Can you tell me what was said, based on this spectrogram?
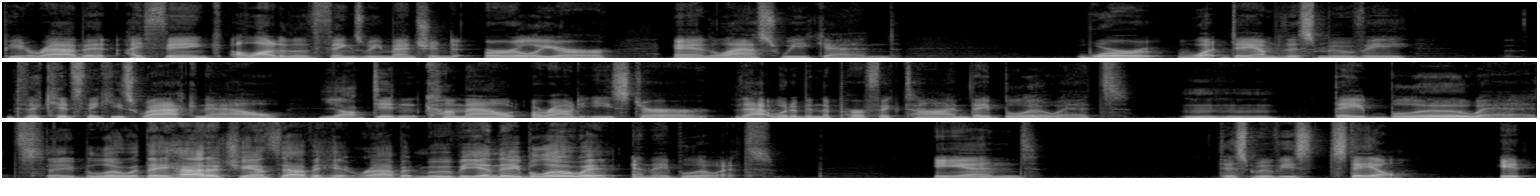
Peter Rabbit. I think a lot of the things we mentioned earlier and last weekend were what damned this movie. The kids think he's whack now. Yeah. Didn't come out around Easter. That would have been the perfect time. They blew it. Mm-hmm. They blew it. They blew it. They had a chance to have a hit rabbit movie and they blew it. and they blew it. And this movie's stale. It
